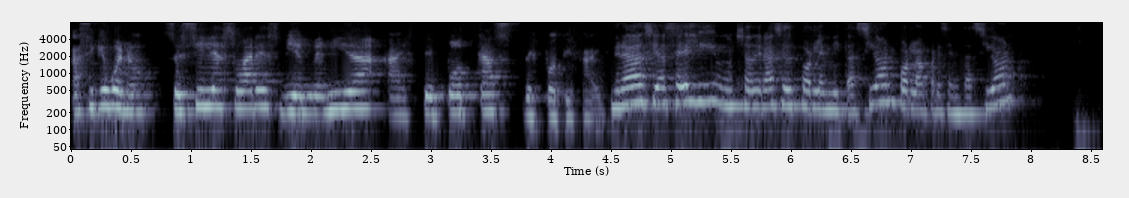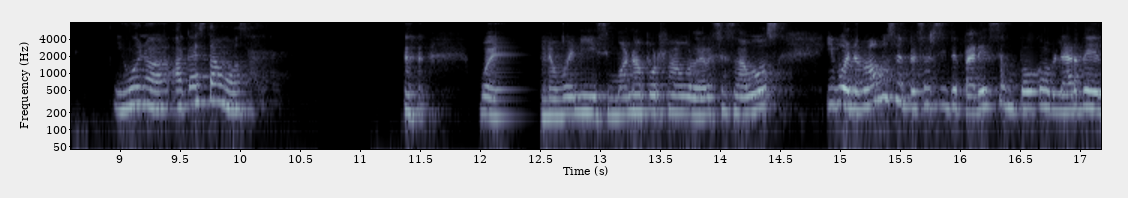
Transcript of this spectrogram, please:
Así que bueno, Cecilia Suárez, bienvenida a este podcast de Spotify. Gracias, Eli, muchas gracias por la invitación, por la presentación. Y bueno, acá estamos. bueno, buenísimo. Bueno, por favor, gracias a vos. Y bueno, vamos a empezar, si te parece, un poco a hablar de,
